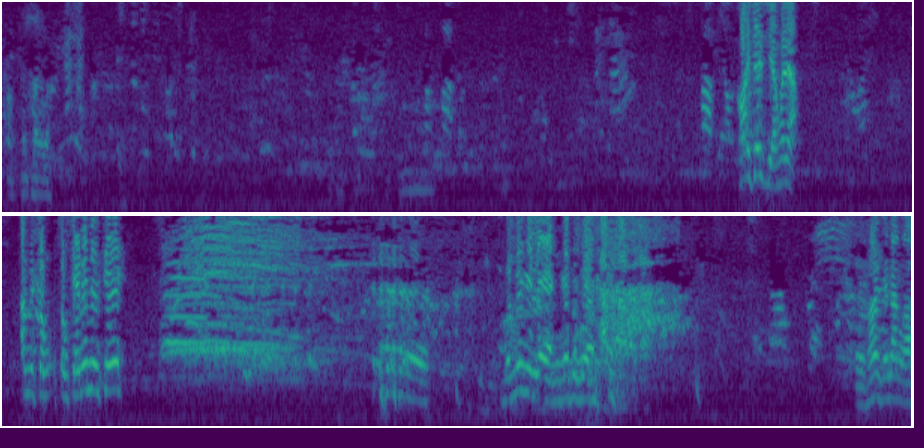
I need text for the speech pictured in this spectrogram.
เอาทำถ่ายวะเขาให้ใช้เสียงไหมเนี่ยเอาไปส่งส่งเสียงนิดนึงสิ มันไม่มีแรงครับทุกคน เออห้างใช้นั่งเหรอ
